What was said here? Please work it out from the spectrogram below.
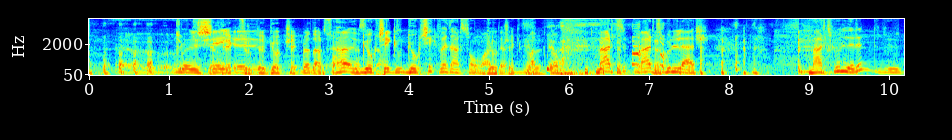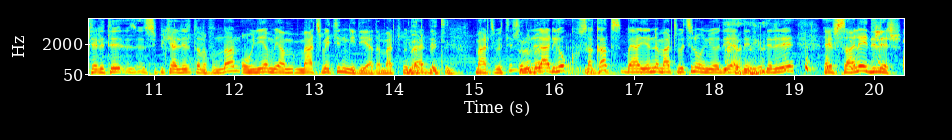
Böyle Ya şey. direkt e, Türk'te Gökçek ve Derson. Ha, mesela. Gökçek Gökçek ve Derson vardı. Gökçek tabii. Bak. Mert Mert Müller. Mert Müller'in e, TRT spikerleri tarafından oynayamayan Mert Metin miydi ya da Mert Müller Mert. Metin. Mert Metin. Sonra Müller Mert- yok sakat meğer yerine Mert Metin oynuyor diye dedikleri efsane edilir.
